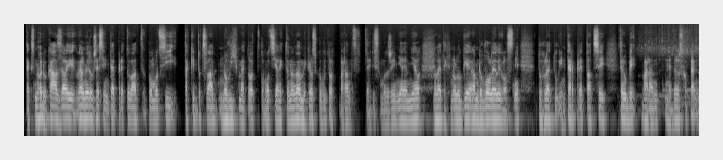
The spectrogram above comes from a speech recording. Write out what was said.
tak jsme ho dokázali velmi dobře interpretovat pomocí taky docela nových metod, pomocí elektronového mikroskopu, to Barant tehdy samozřejmě neměl. Nové technologie nám dovolily vlastně tuhle tu interpretaci, kterou by Barant nebyl schopen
